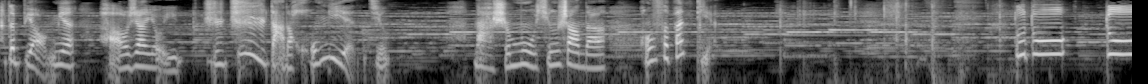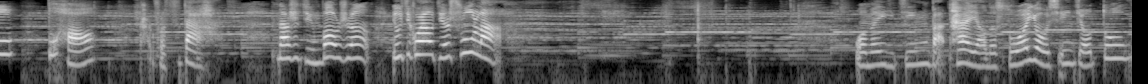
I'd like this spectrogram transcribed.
它的表面好像有一只巨大的红眼睛，那是木星上的红色斑点。嘟嘟嘟。不好！卡洛斯大喊：“那是警报声，游戏快要结束了。”我们已经把太阳的所有星球都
